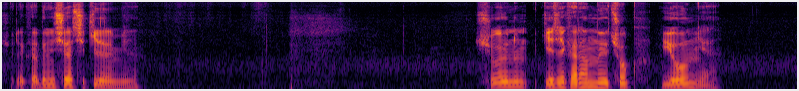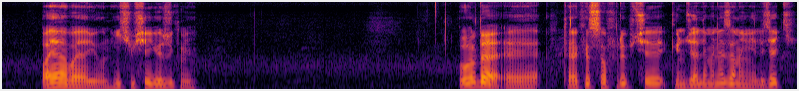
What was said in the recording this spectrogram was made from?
Şöyle kabin ışığı açık gidelim ya. Şu oyunun gece karanlığı çok yoğun ya. Baya baya yoğun. Hiçbir şey gözükmüyor. Bu arada e, Trackers of Europe 3'e güncelleme ne zaman gelecek?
